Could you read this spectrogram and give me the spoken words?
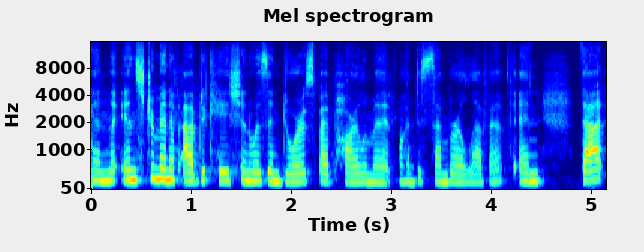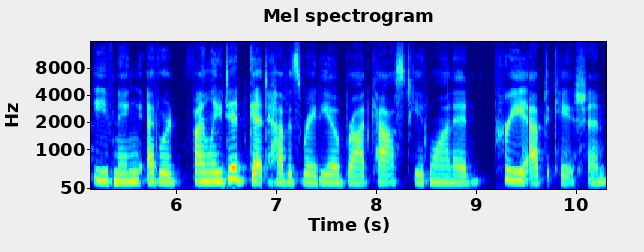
And the instrument of abdication was endorsed by Parliament on December 11th. And that evening, Edward finally did get to have his radio broadcast he had wanted pre abdication.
